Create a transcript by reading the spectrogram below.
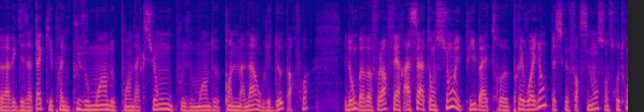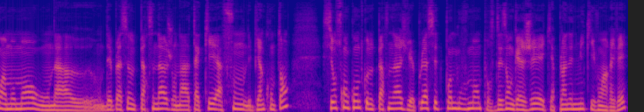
euh, avec des attaques qui prennent plus ou moins de points d'action, plus ou moins de points de mana, ou les deux parfois. Et donc, bah, va falloir faire assez attention et puis bah, être prévoyant, parce que forcément, si on se retrouve à un moment où on a euh, déplacé notre personnage, on a attaqué à fond, on est bien content. Si on se rend compte que notre personnage, il a plus assez de points de mouvement pour se désengager et qu'il y a plein d'ennemis qui vont arriver,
